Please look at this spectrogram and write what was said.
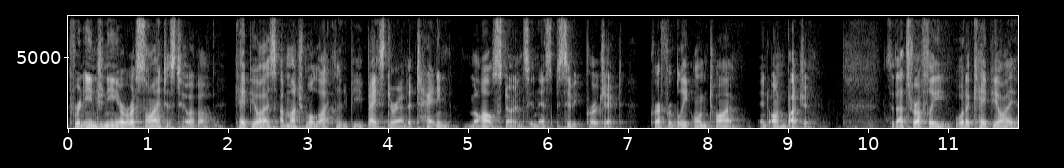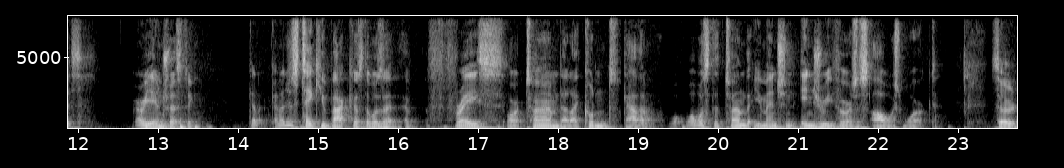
For an engineer or a scientist, however, KPIs are much more likely to be based around attaining milestones in their specific project, preferably on time and on budget. So that's roughly what a KPI is. Very interesting. Can, can I just take you back because there was a, a, phrase or a term that I couldn't gather. What, what was the term that you mentioned? Injury versus hours worked. So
